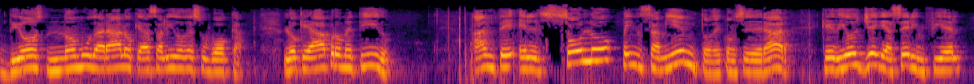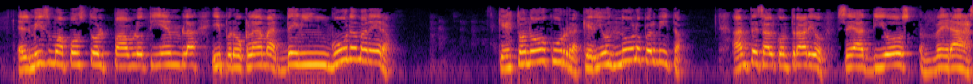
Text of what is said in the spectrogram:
Dios no mudará lo que ha salido de su boca, lo que ha prometido. Ante el solo pensamiento de considerar que Dios llegue a ser infiel, el mismo apóstol Pablo tiembla y proclama de ninguna manera que esto no ocurra, que Dios no lo permita. Antes, al contrario, sea Dios veraz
